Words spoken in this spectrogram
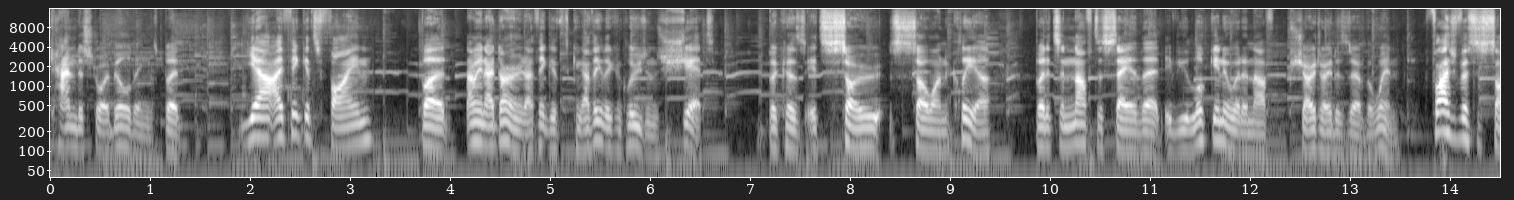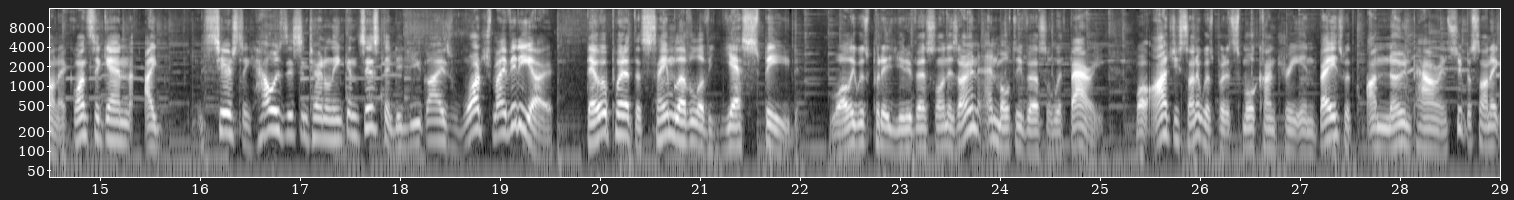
can destroy buildings, but yeah, I think it's fine. But I mean, I don't. I think it's, I think the conclusion's shit because it's so so unclear. But it's enough to say that if you look into it enough, Shoto deserved the win. Flash versus Sonic. Once again, I seriously, how is this internally inconsistent? Did you guys watch my video? They were put at the same level of yes speed. Wally was put at Universal on his own and Multiversal with Barry, while Archie Sonic was put at Small Country in base with Unknown Power in Supersonic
